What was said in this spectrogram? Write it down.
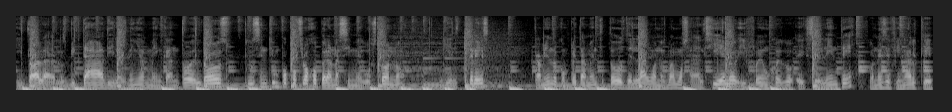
y todos los Big Daddy, los niños, me encantó. El 2 lo sentí un poco flojo, pero aún así me gustó, ¿no? Y el 3, cambiando completamente todos del agua, nos vamos al cielo y fue un juego excelente con ese final que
